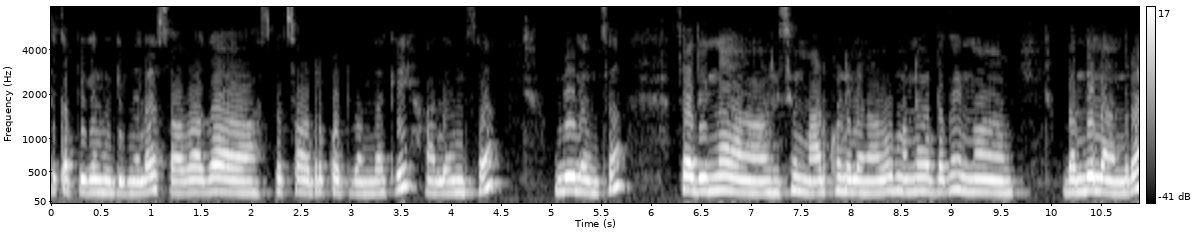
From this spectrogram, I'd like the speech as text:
ಚೆಕಪ್ಪಿಗೇನು ಹೋಗಿದ್ನಲ್ಲ. ಸೊ ಅವಾಗ ಸ್ಪೆಕ್ಸ್ ಆರ್ಡ್ರ್ ಕೊಟ್ಟು ಬಂದಾಕಿ, ಆ ಲೆನ್ಸ್ ಬ್ಲೂ ಲೆನ್ಸ್ ಸೊ ಅದು ರಿಸೀವ್ ಮಾಡ್ಕೊಂಡಿಲ್ಲ ನಾವು. ಮೊನ್ನೆ ಹೋದಾಗ ಇನ್ನೂ ಬಂದಿಲ್ಲ ಅಂದ್ರೆ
